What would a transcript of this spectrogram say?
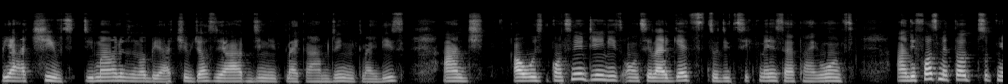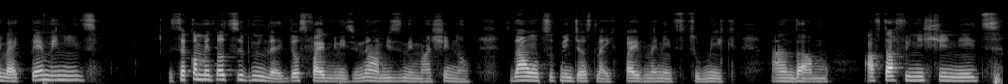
be achieved. The mayonnaise will not be achieved. Just adding it like i'm doing it like this. And I will continue doing it until I get to the thickness that I want. And the first method took me like 10 minutes. The second method took me like just 5 minutes. You know, I'm using a machine now. So that one took me just like 5 minutes to make. And um, after finishing it,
